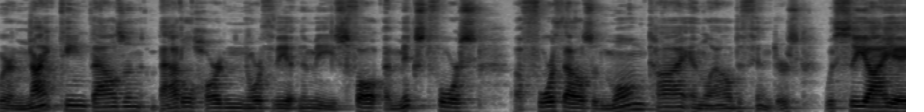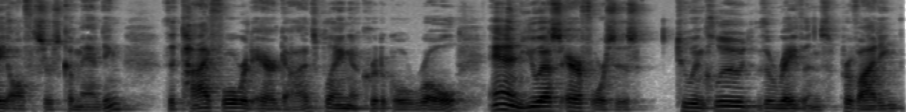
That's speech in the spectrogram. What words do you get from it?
where 19,000 battle hardened North Vietnamese fought a mixed force of 4,000 Hmong, Thai, and Lao defenders, with CIA officers commanding, the Thai forward air guides playing a critical role, and U.S. Air Forces, to include the Ravens, providing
